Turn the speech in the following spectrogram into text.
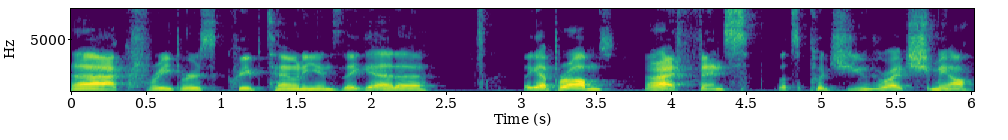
Ah, creepers, creeptonians. They got uh, they got problems. All right, fence. Let's put you right schmear.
